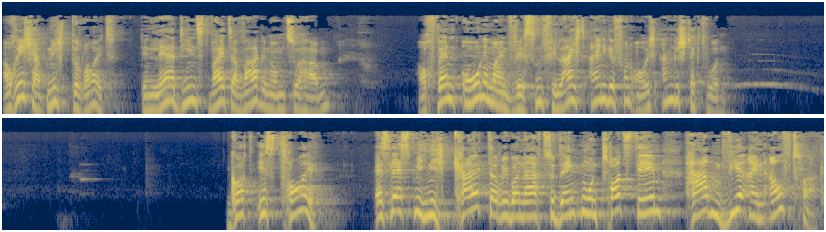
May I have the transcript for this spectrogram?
Auch ich habe nicht bereut, den Lehrdienst weiter wahrgenommen zu haben, auch wenn ohne mein Wissen vielleicht einige von euch angesteckt wurden. Gott ist treu. Es lässt mich nicht kalt darüber nachzudenken und trotzdem haben wir einen Auftrag.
